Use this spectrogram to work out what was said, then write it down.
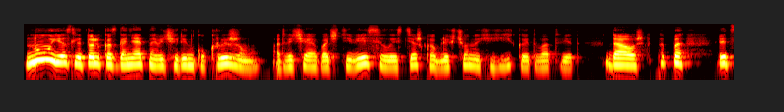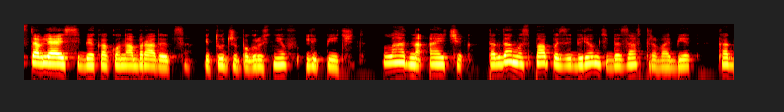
«Ну, если только сгонять на вечеринку к рыжему», – отвечая почти весело, и стежка облегченно хихикает в ответ. «Да уж, п -п, представляю себе, как он обрадуется». И тут же, погрустнев, лепечет. «Ладно, Айчик, тогда мы с папой заберем тебя завтра в обед. Как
